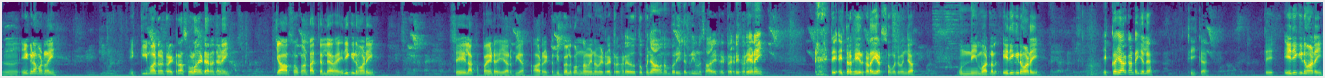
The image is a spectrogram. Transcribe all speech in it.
ਅਮ ਇਹ ਕਿਹੜਾ ਮਾਡਲ ਆ ਜੀ? ਕੀ ਮੰਨਦਾ 21 ਮਾਡਲ ਟਰੈਕਟਰ ਆ 16 ਦੇ ਟਾਇਰਾਂ ਜਾਣੇ 400 ਘੰਟਾ ਚੱਲਿਆ। ਹੋਇਆ। ਇਹਦੀ ਕੀ ਡਿਮਾਂਡ ਹੈ ਜੀ? 6 ਲੱਖ 65000 ਰੁਪਿਆ ਆਹ ਟਰੈਕਟਰ ਦੀ ਬਿਲਕੁਲ ਨਵੇਂ ਨਵੇਂ ਟਰੈਕਟਰ ਖੜੇ ਦੋਸਤੋ 50 ਨੰਬਰ ਹੀ ਤਕਰੀਬਨ ਸਾਰੇ ਟਰੈਕਟਰ ਜਿਹੜੇ ਖੜੇ ਨੇ ਜੀ? ਤੇ ਇੱਧਰ ਫੇਰ ਖੜਾ ਜੀ 855 19 ਮਾਡਲ। ਇਹਦੀ ਕੀ ਡਿਮਾਂਡ ਹੈ ਜੀ? 1000 ਘੰਟੇ ਚੱਲਿਆ। ਠੀਕ ਹੈ। ਤੇ ਇਹਦੀ ਕੀ ਡਿਮਾਂਡ ਹੈ ਜੀ?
